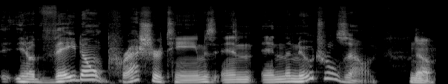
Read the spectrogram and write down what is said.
you know, they don't pressure teams in in the neutral zone. No.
